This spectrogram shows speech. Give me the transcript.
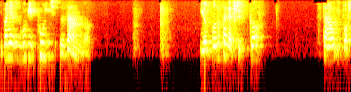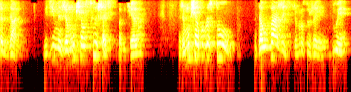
I Pan Jezus mówi, pójdź za mną. I on pozostawia wszystko, stał i poszedł za nim. Widzimy, że musiał słyszeć Zbawiciela, że musiał po prostu zauważyć, że po prostu, że jest zły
